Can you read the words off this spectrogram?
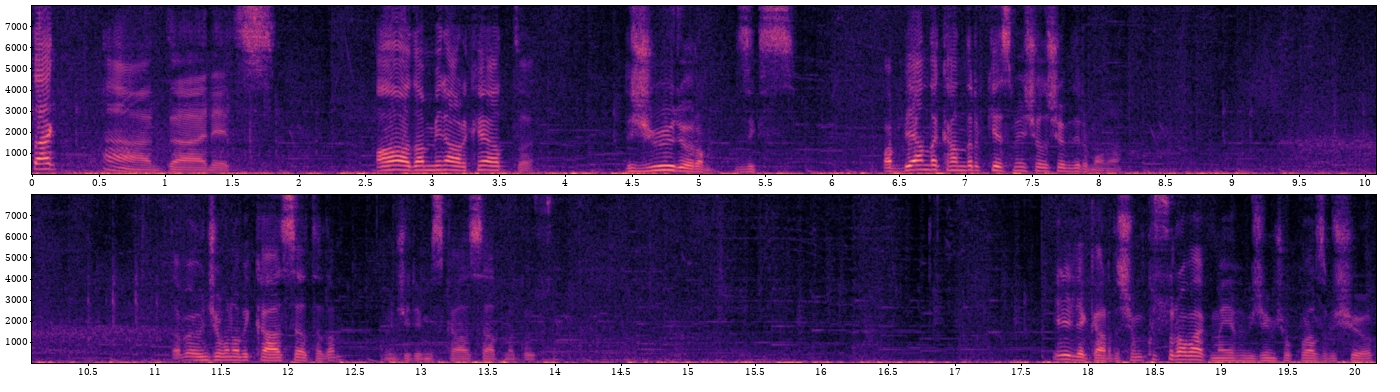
Tak. Adalet. Aa adam beni arkaya attı. Dijüğü diyorum Zix. Bak bir anda kandırıp kesmeye çalışabilirim onu. Tabi önce ona bir kase atalım. Önceliğimiz kase atmak olsun. İyiyle kardeşim kusura bakma yapabileceğim çok fazla bir şey yok.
